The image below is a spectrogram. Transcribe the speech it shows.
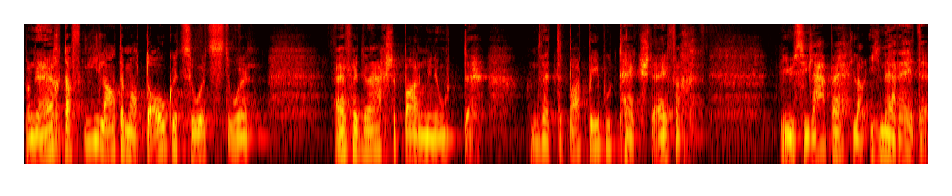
Und ich euch einladen, mal die Augen zuzutun, einfach in den nächsten paar Minuten, und werde ein paar Bibeltexte einfach in unser Leben hineinreden.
